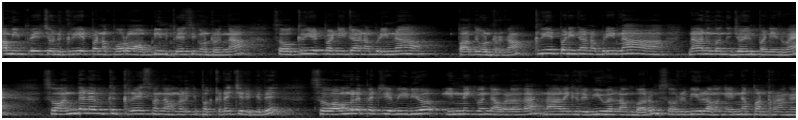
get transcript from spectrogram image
ஆமி பேஜ் ஒன்று கிரியேட் பண்ண போகிறோம் அப்படின்னு பேசிக்கொண்டிருந்தான் ஸோ கிரியேட் பண்ணிட்டான் அப்படின்னா பார்த்து கொண்டிருக்கான் கிரியேட் பண்ணிட்டான் அப்படின்னா நானும் வந்து ஜாயின் பண்ணிடுவேன் ஸோ அந்த அளவுக்கு கிரேஸ் வந்து அவங்களுக்கு இப்போ கிடைச்சிருக்குது. ஸோ அவங்கள பற்றிய வீடியோ இன்றைக்கி வந்து அவ்வளோதான் நாளைக்கு ரிவ்யூ எல்லாம் வரும். ஸோ ரிவ்யூவில் அவங்க என்ன பண்ணுறாங்க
